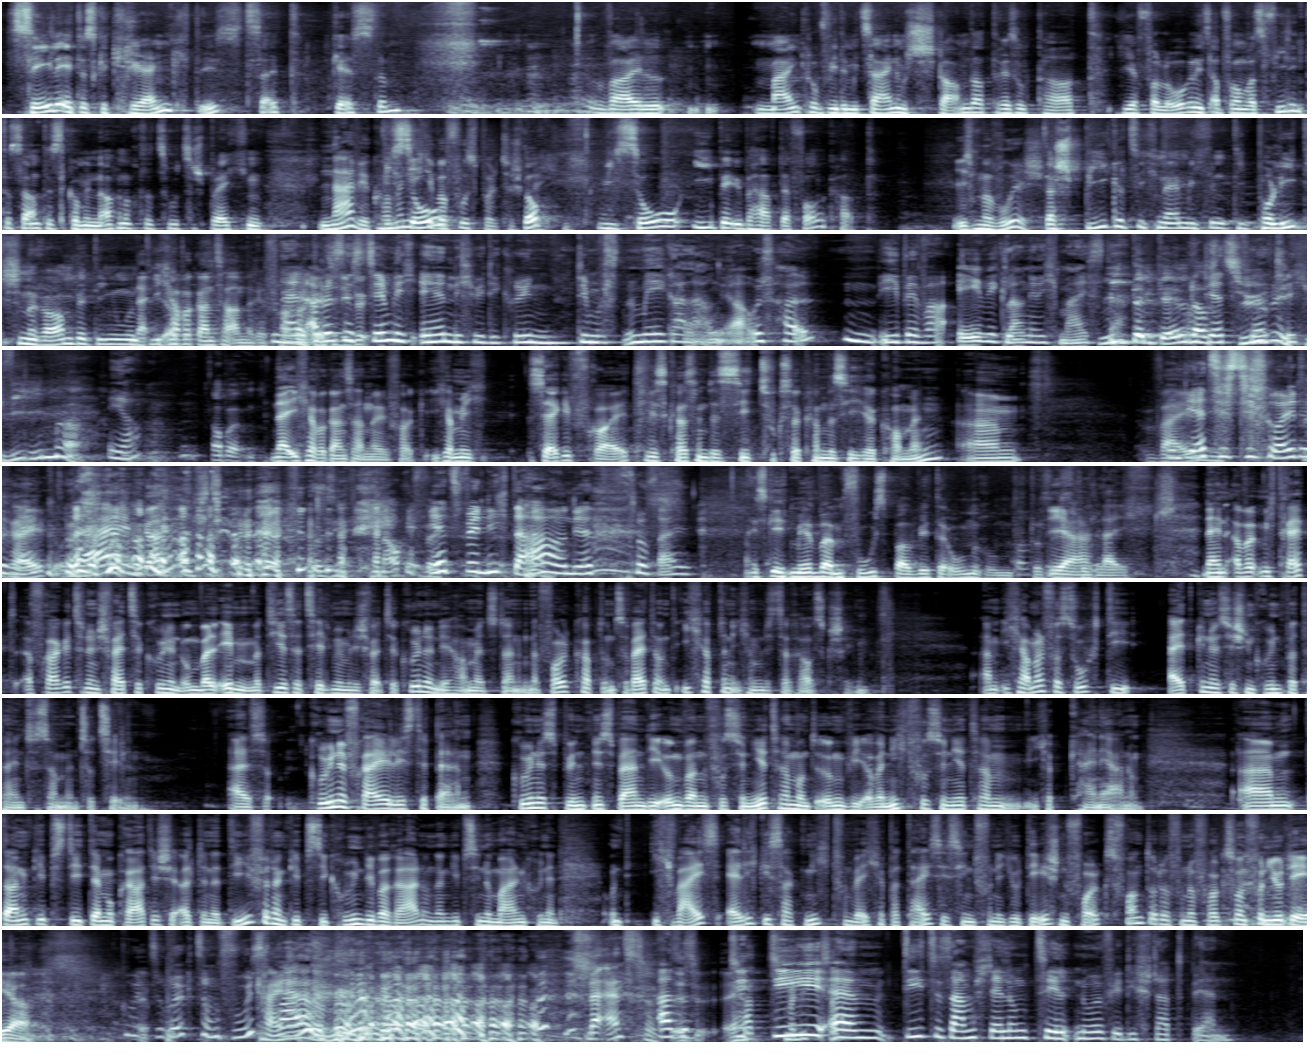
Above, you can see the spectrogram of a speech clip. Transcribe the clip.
Seele etwas gekränkt ist seit gestern, weil mein Club wieder mit seinem Standardresultat hier verloren ist. Aber was viel interessantes, da kommen wir nachher noch dazu zu sprechen. Nein, wir kommen wieso, nicht über Fußball zu sprechen. Doch, wieso IBE überhaupt Erfolg hat. Ist mir wurscht. Das spiegelt sich nämlich in die politischen Rahmenbedingungen. Nein, ich habe eine ganz andere Frage. Nein, aber okay. es ist ziemlich ähnlich wie die Grünen. Die mussten mega lange aushalten. IBE war ewig lange nicht Meister. Mit dem Geld aus Zürich, wie immer. Ja. Aber Nein, ich habe eine ganz andere Frage. Ich habe mich sehr gefreut, wie es Kassen, dass Sie zugesagt haben, dass Sie hier kommen. Ähm, und jetzt ist die Freude weg, oder? Nein, gar nicht. jetzt bin ich da und jetzt ist vorbei. Es geht mehr beim Fußball, wird der unrund. ja, leicht. Nein, aber mich treibt eine Frage zu den Schweizer Grünen um, weil eben Matthias erzählt mir über die Schweizer Grünen, die haben jetzt dann einen Erfolg gehabt und so weiter und ich habe dann, ich habe das da rausgeschrieben. Ähm, ich habe mal versucht, die eidgenössischen Grünparteien zusammenzuzählen. Also, Grüne Freie Liste Bern, Grünes Bündnis Bern, die irgendwann fusioniert haben und irgendwie aber nicht fusioniert haben, ich habe keine Ahnung. Ähm, dann gibt's die demokratische Alternative, dann gibt's die Grünliberalen und dann gibt's die normalen Grünen. Und ich weiß ehrlich gesagt nicht, von welcher Partei sie sind, von der Jüdischen Volksfront oder von der Volksfront von Judäa. Gut, zurück zum Fußball. Keine Ahnung. Na, ernsthaft. Also, also die, die, ähm, die Zusammenstellung zählt nur für die Stadt Bern.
